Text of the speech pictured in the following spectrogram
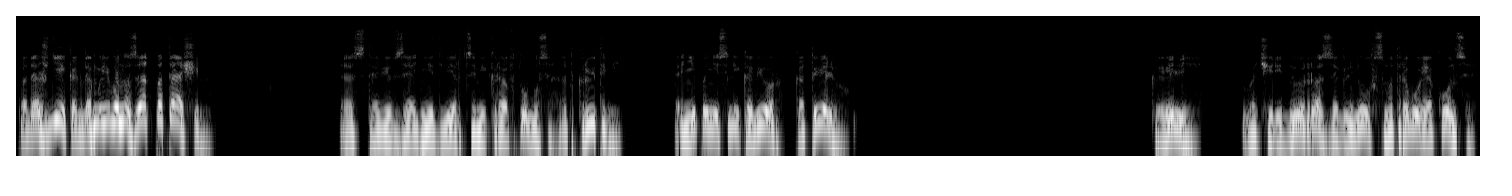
Подожди, когда мы его назад потащим!» Оставив задние дверцы микроавтобуса открытыми, они понесли ковер к отелю. Келли в очередной раз заглянул в смотровое оконце.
